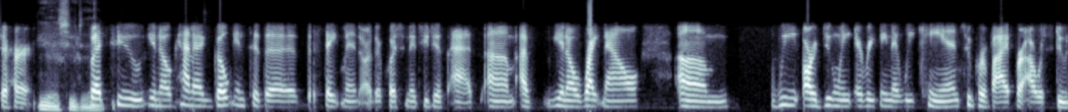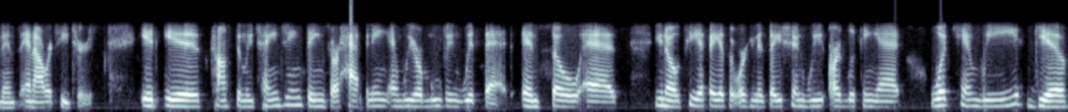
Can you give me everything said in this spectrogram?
to her. Yeah, she did. But to, you know, kind of go into the the statement or the question that you just asked. Um, I, you know, right now, um, we are doing everything that we can to provide for our students and our teachers. It is constantly changing, things are happening, and we are moving with that. And so, as you know, TFA as an organization, we are looking at what can we give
